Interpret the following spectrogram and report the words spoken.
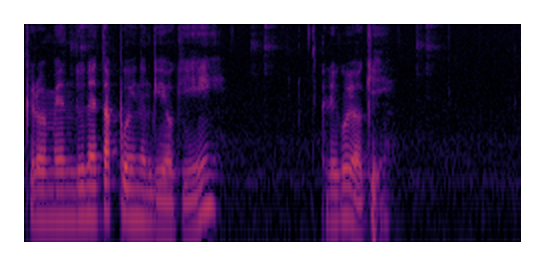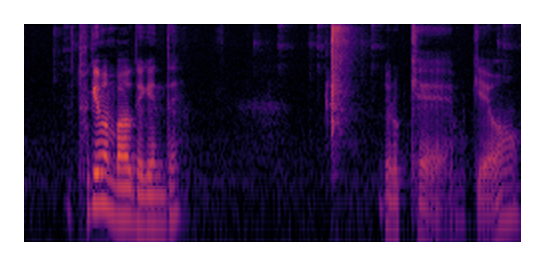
그러면 눈에 딱 보이는 게 여기 그리고 여기 두 개만 봐도 되겠는데 이렇게 볼게요.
